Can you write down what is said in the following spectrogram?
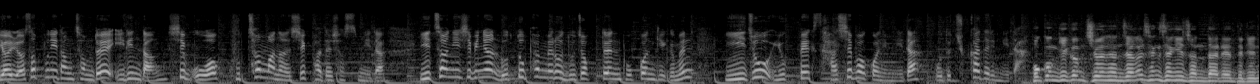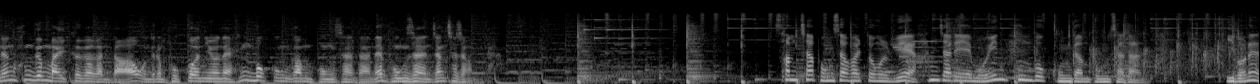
16분이 당첨돼 1인당 15억 9천만 원씩 받으셨습니다. 2022년 로또 판매로 누적된 복권 기금은 2조 640억 원입니다. 모두 축하드립니다. 복권기금 지원 현장을 생생히 전달해드리는 황금 마이크가 간다. 오늘은 복권위원회 행복공감 봉사단의 봉사 현장 찾아갑니다. 3차 봉사활동을 위해 한자리에 모인 행복공감봉사단. 이번엔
